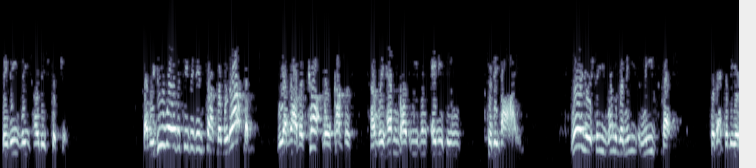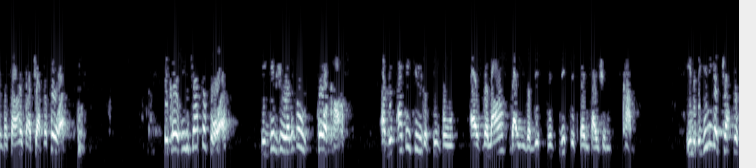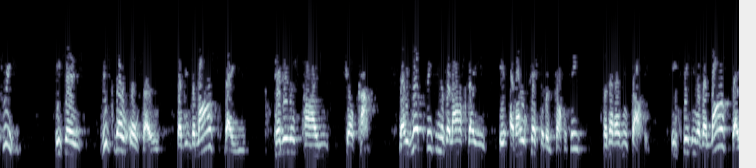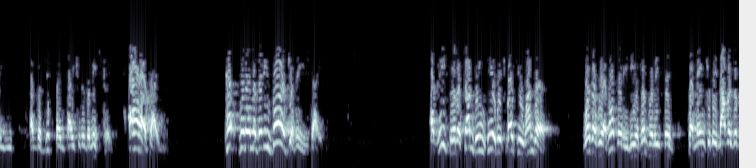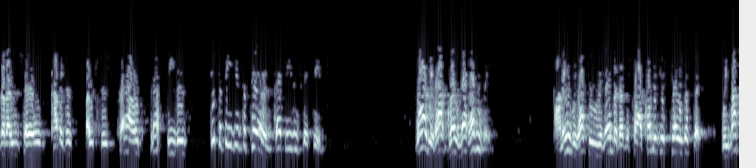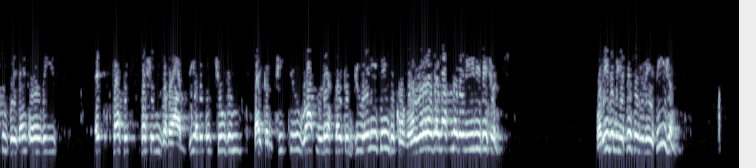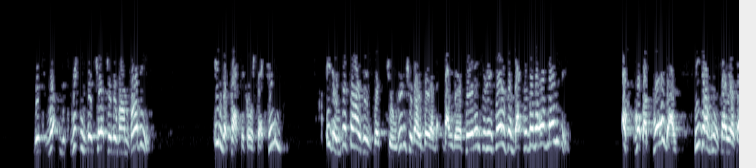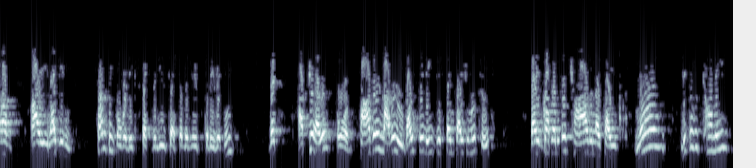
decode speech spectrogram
believe these Holy Scriptures. But we do well to keep it in front, but without them, we have neither chart nor compass, and we haven't got even anything to divide. Well, you see, one of the needs that for that to be emphasized by chapter 4. Because in chapter 4, he gives you a little forecast of the attitude of people as the last days of this, this, this dispensation come. In the beginning of chapter 3, he says, This know also, that in the last days perilous times shall come. Now he's not speaking of the last days of Old Testament prophecy, for that hasn't started. He's speaking of the last days of the dispensation of the mystery. Our days. Perhaps we're on the very verge of these days. At least there are some things here which make you wonder whether we are not very near them, for he says, for men to be lovers of their own selves, covetous, boasters, proud, blasphemers, disobedient to parents, that's even slipped in. Why, we've outgrown that, haven't we? I mean, we have to remember that the psychologist tells us that we mustn't prevent all these self-expressions of our dear little children. They can cheat you right and left. They can do anything because oh, they mustn't have any inhibitions. But even the epistle to the Ephesians, that's, written to the church of the one body, in the practical section, it emphasizes that children should obey, their parents and refers them back to the law of Moses. That's what Paul does. He doesn't say, as I, I imagine some people would expect the New Testament to be written, that a parent or father and mother who both believe dispensational truth, they've got a little child and they say, now, little Tommy,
